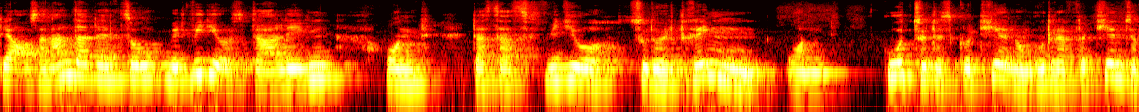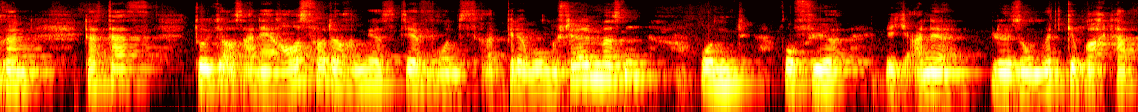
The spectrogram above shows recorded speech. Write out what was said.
der Auseinandersetzung mit Videos darlegen und dass das Video zu durchdringen und gut zu diskutieren und gut reflektieren zu können, dass das durchaus eine Herausforderung ist, der wir uns als Pädagogen stellen müssen und wofür ich eine Lösung mitgebracht habe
